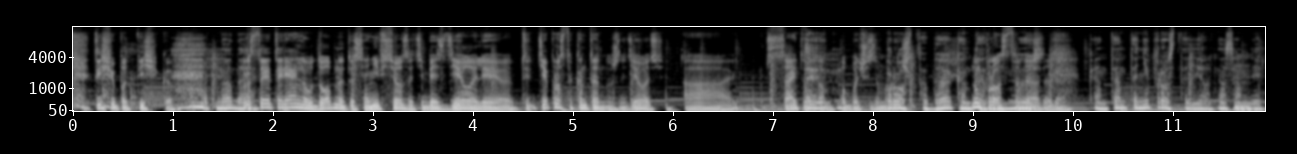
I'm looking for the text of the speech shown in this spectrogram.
тысячу подписчиков. Ну да. Просто это реально удобно, то есть они все за тебя сделали. Тебе просто контент нужно делать, а с сайтом там побольше заморочек. Просто, да, контент? Ну просто, да, да, да. Контента не просто делать, на самом деле.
